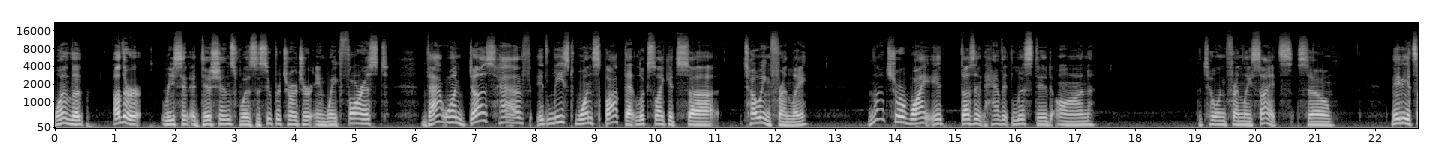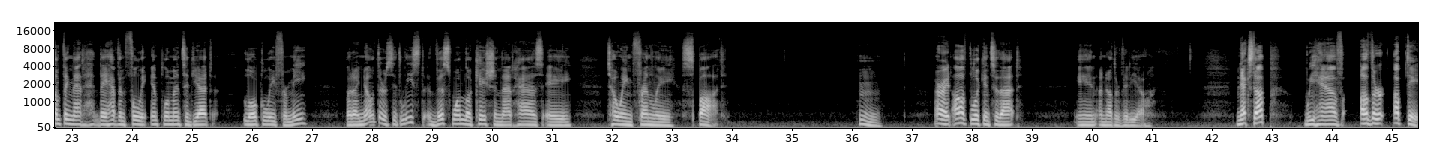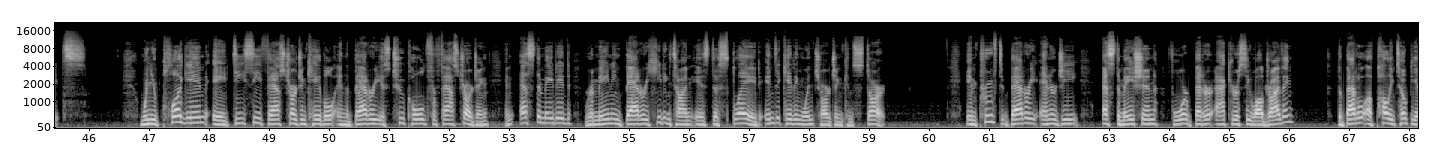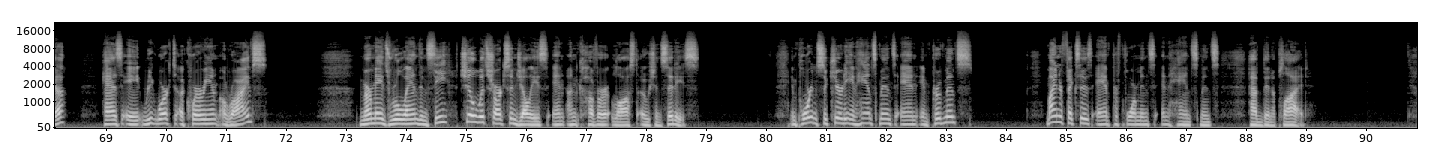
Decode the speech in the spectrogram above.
One of the other recent additions was the supercharger in Wake Forest. That one does have at least one spot that looks like it's uh, towing friendly. Not sure why it doesn't have it listed on the towing friendly sites. So maybe it's something that they haven't fully implemented yet locally for me. But I know there's at least this one location that has a towing friendly spot. Hmm. All right, I'll have to look into that in another video. Next up, we have other updates. When you plug in a DC fast charging cable and the battery is too cold for fast charging, an estimated remaining battery heating time is displayed, indicating when charging can start. Improved battery energy estimation for better accuracy while driving. The Battle of Polytopia has a reworked Aquarion arrives. Mermaids rule land and sea, chill with sharks and jellies, and uncover lost ocean cities. Important security enhancements and improvements. Minor fixes and performance enhancements have been applied.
